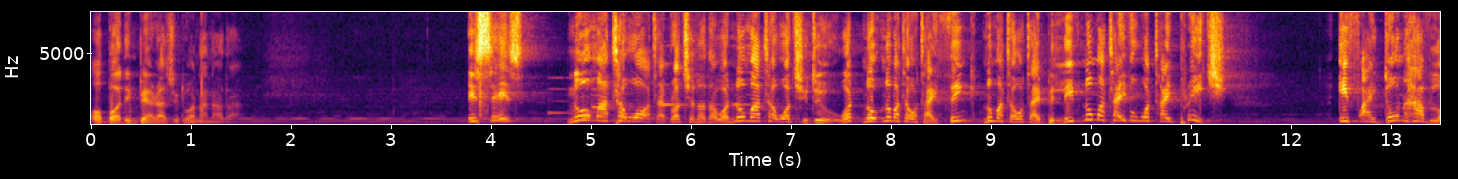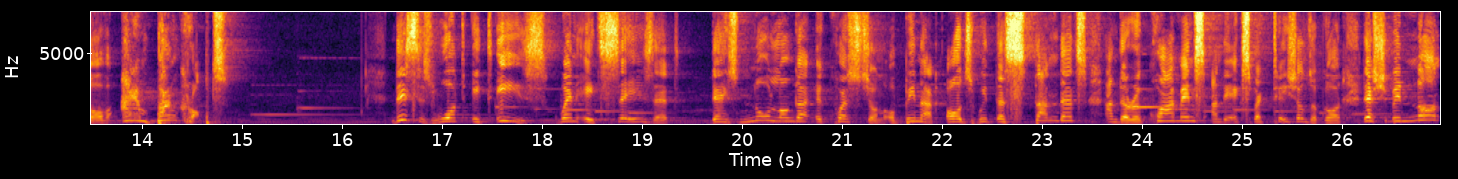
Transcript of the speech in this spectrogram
or burden bearers with one another. It says, no matter what, I brought you another one, no matter what you do, what, no, no matter what I think, no matter what I believe, no matter even what I preach, if I don't have love, I am bankrupt. This is what it is when it says that there is no longer a question of being at odds with the standards and the requirements and the expectations of God. There should be none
